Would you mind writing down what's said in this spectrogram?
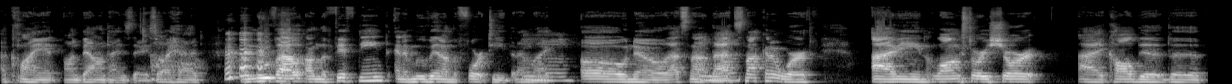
a client on Valentine's Day, so I had a move out on the 15th and a move in on the 14th, and I'm like, Mhm. oh no, that's not Mhm. that's not going to work. I mean, long story short, I called the the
